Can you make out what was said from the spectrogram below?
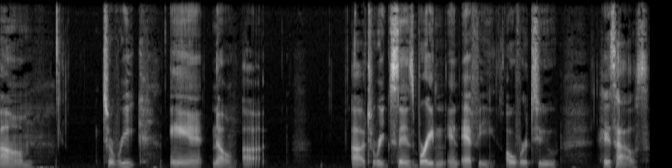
um, Tariq and no, uh, uh, Tariq sends Brayden and Effie over to his house,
